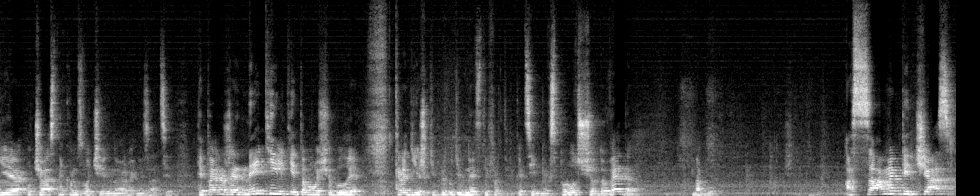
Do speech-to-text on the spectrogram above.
є учасником злочинної організації? Тепер уже не тільки тому, що були крадіжки при будівництві фортифікаційних споруд, що доведено набу, а саме під час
